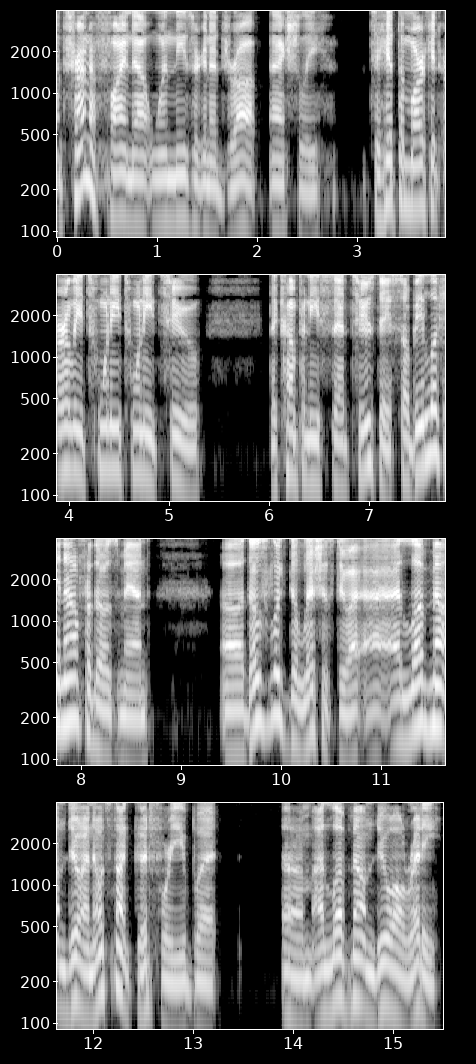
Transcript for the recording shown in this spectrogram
I'm trying to find out when these are going to drop, actually. To hit the market early 2022, the company said Tuesday. So be looking out for those, man. Uh, those look delicious, dude. I, I, I love Mountain Dew. I know it's not good for you, but um, I love Mountain Dew already.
